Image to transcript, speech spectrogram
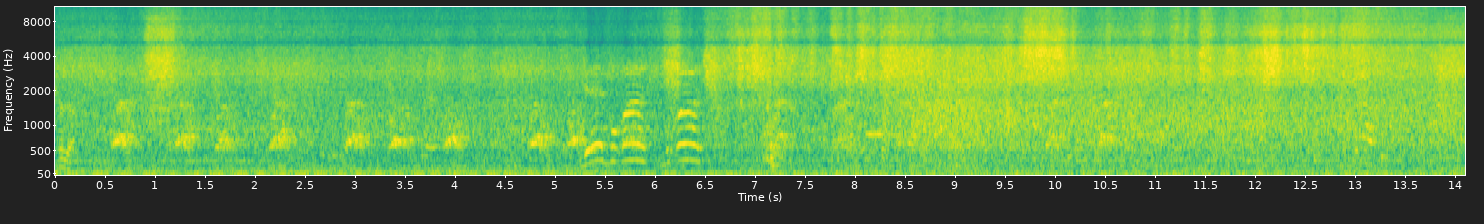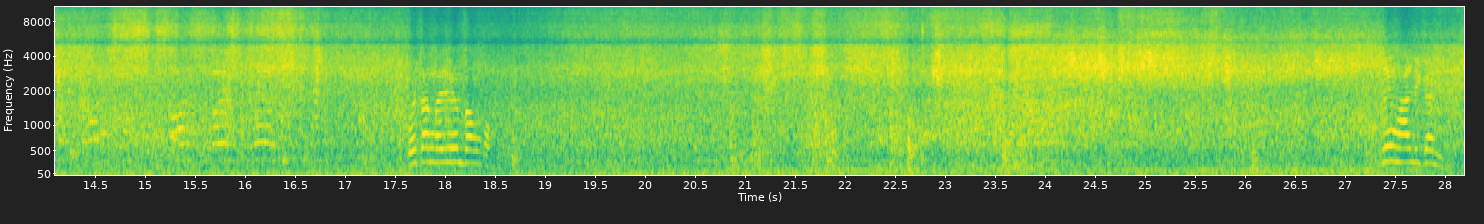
Wala. Yeah, bukas, bukas. Uy, tanggal yung bangko. Ito yung haligan. Ayun. Haligan.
